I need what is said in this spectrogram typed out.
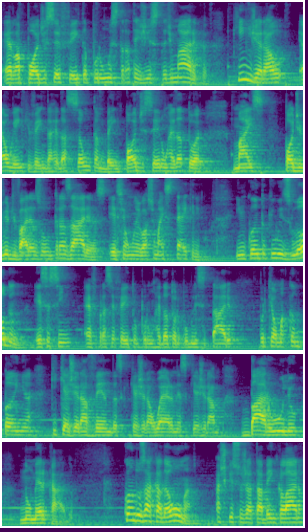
ela pode ser feita por um estrategista de marca, que em geral é alguém que vem da redação também, pode ser um redator, mas pode vir de várias outras áreas. Esse é um negócio mais técnico. Enquanto que o slogan, esse sim, é para ser feito por um redator publicitário, porque é uma campanha que quer gerar vendas, que quer gerar awareness, que quer gerar barulho no mercado. Quando usar cada uma? Acho que isso já está bem claro.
